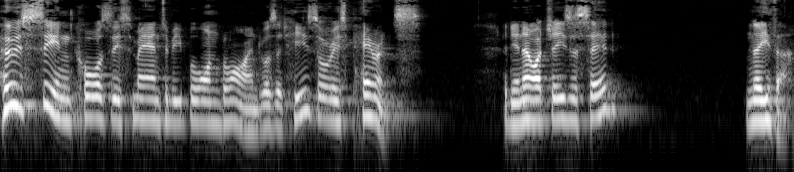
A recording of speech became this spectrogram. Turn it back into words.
Whose sin caused this man to be born blind? Was it his or his parents? And you know what Jesus said? Neither.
